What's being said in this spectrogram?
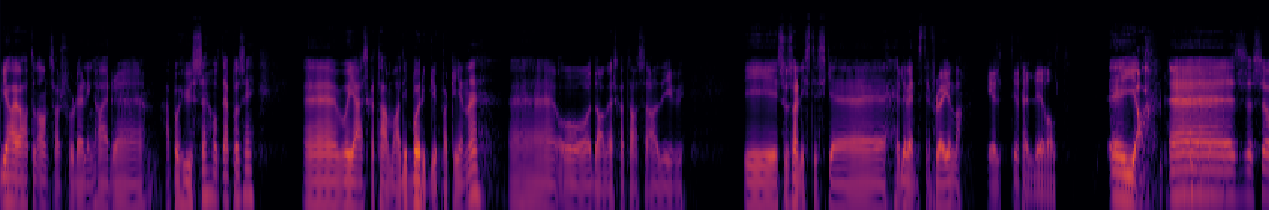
Vi har jo hatt en ansvarsfordeling her, eh, her på huset, holdt jeg på å si. eh, hvor jeg skal ta meg av de borgerlige partiene, eh, og Daniel skal ta seg av de, de sosialistiske Eller venstrefløyen, da. Helt tilfeldig valgt. Eh, ja. Eh, så, så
